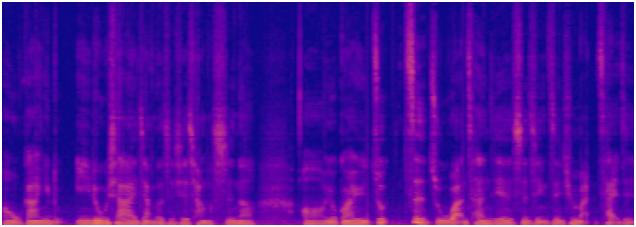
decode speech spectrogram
嗯，我刚刚一路一路下来讲的这些尝试呢，呃，有关于自自主晚餐这件事情，自己去买菜，这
